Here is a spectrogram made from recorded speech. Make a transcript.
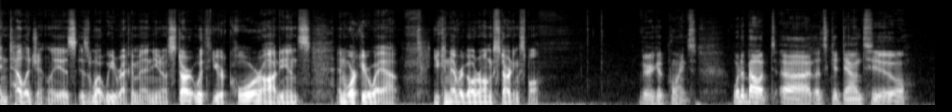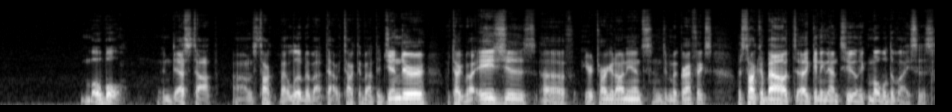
intelligently is is what we recommend you know start with your core audience and work your way out. You can never go wrong starting small. Very good points. What about uh, let's get down to mobile and desktop. Um, let's talk about a little bit about that. We talked about the gender. We talked about ages of your target audience and demographics. Let's talk about uh, getting down to like mobile devices.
